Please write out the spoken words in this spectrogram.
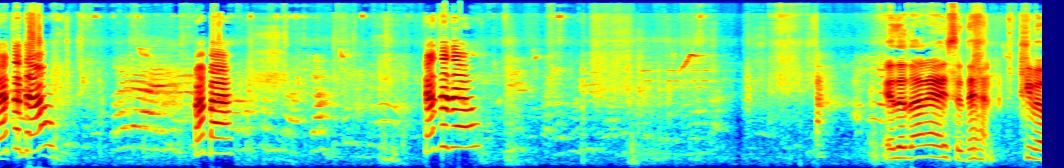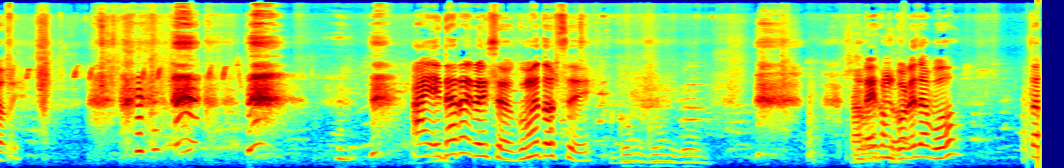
টাটা দাও। বাবা। টাটা দাও। এদের দাঁড়ায় আছে, দেখেন কীভাবে। এধারে রয়েছে ঘুমে ধরছে। ঘুম ঘুম ঘুম। আমরা এখন করে যাব। তো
